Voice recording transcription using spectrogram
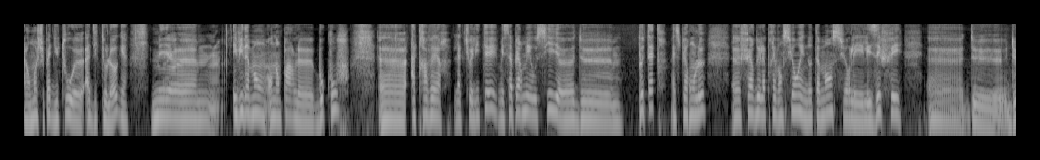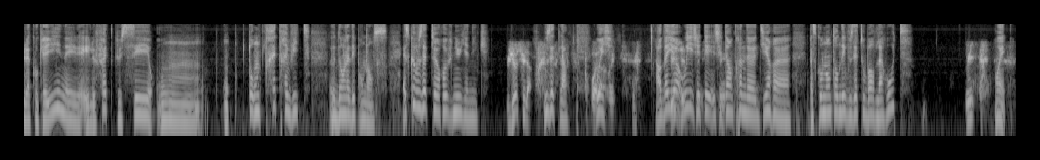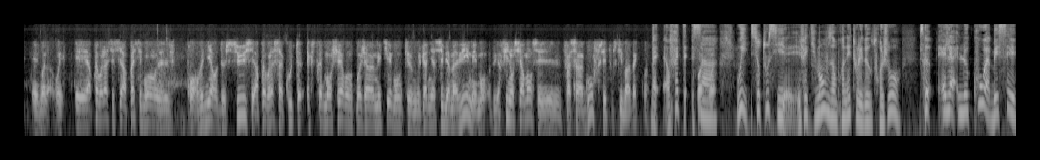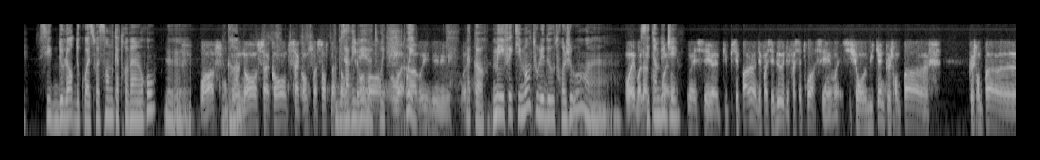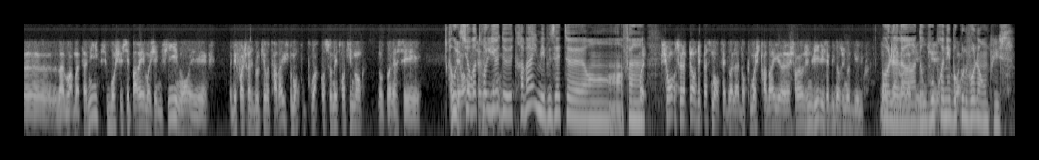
Alors moi, je suis pas du tout euh, addictologue, mais euh, évidemment, on en parle beaucoup euh, à travers l'actualité, mais ça permet aussi euh, de peut-être, espérons-le, euh, faire de la prévention et notamment sur les, les effets euh, de, de la cocaïne et, et le fait que c'est on, on tombe très très vite dans la dépendance. Est-ce que vous êtes revenu, Yannick? Je suis là. Vous êtes là. Voilà, Oui. oui. Alors d'ailleurs, Oui, j'étais j'étais en train de dire euh, parce qu'on entendait vous êtes au bord de la route. Oui. Oui. Et voilà, oui. Et après, voilà, c'est. Après, c'est bon, euh, pour en revenir dessus, c'est après, voilà, ça coûte extrêmement cher. Donc, moi, j'ai un métier, bon, que je gagne assez bien ma vie, mais bon, financièrement, c'est, enfin, c'est un gouffre, c'est tout ce qui va avec, quoi. Ben, en fait, ça, ouais. oui, surtout si effectivement vous en prenez tous les deux ou trois jours, parce que elle a- le coût a baissé. C'est de l'ordre de quoi 60, 80 euros le... Euh, non, 50, 50, 60 maintenant. Vous arrivez à trouver. ouais, Oui. Ah, oui, oui, oui. oui, ouais. D'accord. Mais effectivement, tous les deux ou trois jours. euh, Ouais, voilà, C'est un budget. C'est, euh, puis c'est pas un, des fois c'est deux, des fois c'est trois. C'est, si je suis au week-end que je rentre pas, euh, que je rentre pas bah, voir ma famille, parce que bon, je suis séparé, moi j'ai une fille, bon, et des fois je reste bloqué au travail justement pour pouvoir consommer tranquillement. Donc voilà, c'est. Ou C'est sur votre lieu de travail, mais vous êtes euh, en, enfin. Ouais. Je suis en- ce qu'on appelle en déplacement en fait. Voilà, donc moi je travaille, euh, je travaille dans une ville et j'habite dans une autre ville. quoi. Donc, oh là euh, là, voilà, donc vous prenez beaucoup ouais. le volant en plus.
